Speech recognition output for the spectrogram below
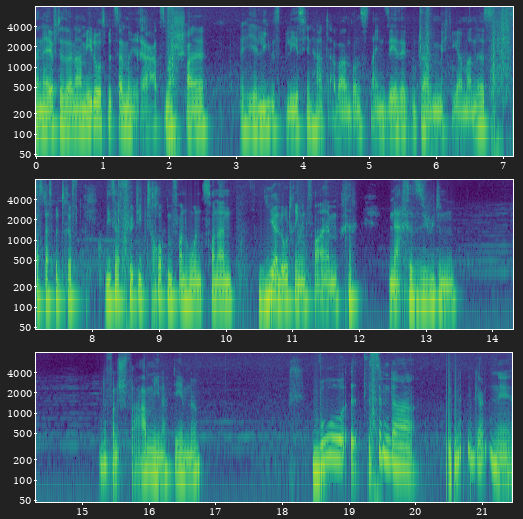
Seine Hälfte seiner Armee los mit seinem Ratsmarschall der hier Liebesbläschen hat, aber ansonsten ein sehr, sehr guter, mächtiger Mann ist, was das betrifft. Dieser führt die Truppen von Hohenzollern, Niederlothringen vor allem, nach Süden. Oder von Schwaben, je nachdem, ne? Wo ist denn da mitgegangen? Nee,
